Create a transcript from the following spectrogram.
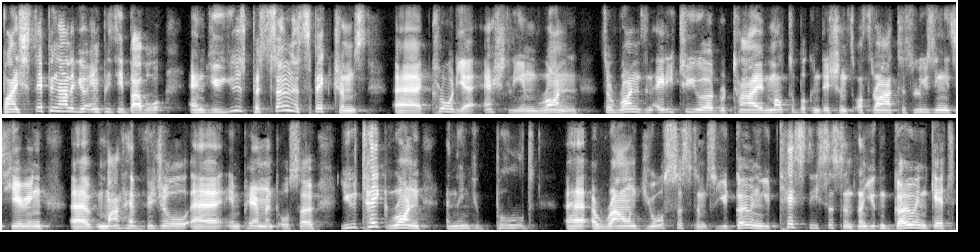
by stepping out of your empathy bubble and you use persona spectrums, uh, Claudia, Ashley, and Ron. So Ron's an 82-year-old retired, multiple conditions, arthritis, losing his hearing, uh, might have visual uh, impairment also. You take Ron and then you build uh, around your system. So you go and you test these systems. Now you can go and get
